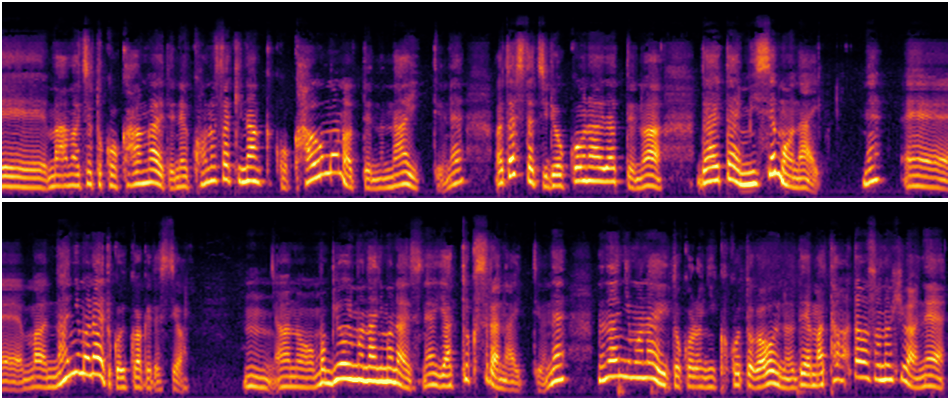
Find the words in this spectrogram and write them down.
えーまあまあちょっとこう考えてね、この先なんかこう買うものっていうのはないっていうね。私たち旅行の間っていうのは、大体店もない。ね。えーまあ何もないとこ行くわけですよ。うん。あの、もう病院も何もないですね。薬局すらないっていうね。何にもないところに行くことが多いので、まあたまたまその日はね、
